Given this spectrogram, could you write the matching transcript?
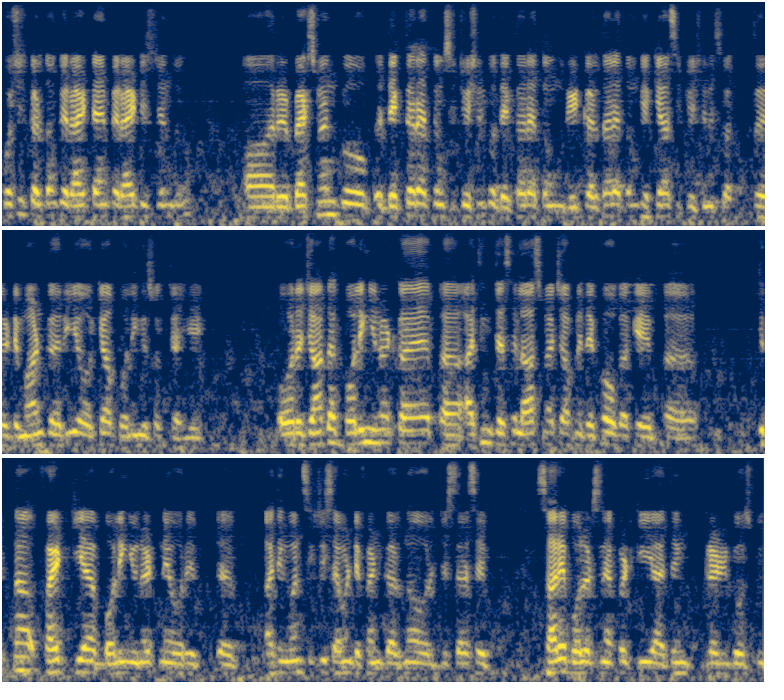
कोशिश करता हूँ कि राइट टाइम पे राइट डिसीज़न दूँ और बैट्समैन को देखता रहता हूँ सिचुएशन को देखता रहता हूँ रीड करता रहता हूँ कि क्या सिचुएशन इस वक्त डिमांड कर रही है और क्या बॉलिंग इस वक्त चाहिए। और जहाँ तक बॉलिंग यूनिट का है आई थिंक जैसे लास्ट मैच आपने देखा होगा कि कितना फाइट किया बॉलिंग यूनिट ने और आई थिंक 167 डिफेंड करना और जिस तरह से सारे बॉलर्स ने एफर्ट की I think credit goes to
